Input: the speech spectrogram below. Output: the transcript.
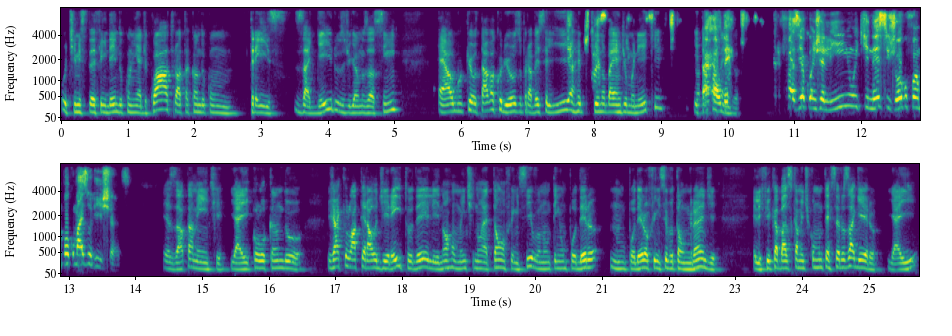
o time se defendendo com linha de quatro, atacando com três zagueiros, digamos assim. É algo que eu estava curioso para ver se ele ia repetir no Bayern de Munique e tá é, fazendo. Ele fazia com o Angelinho e que nesse jogo foi um pouco mais o Richards. Exatamente. E aí colocando, já que o lateral direito dele normalmente não é tão ofensivo, não tem um poder, um poder ofensivo tão grande, ele fica basicamente como um terceiro zagueiro. E aí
